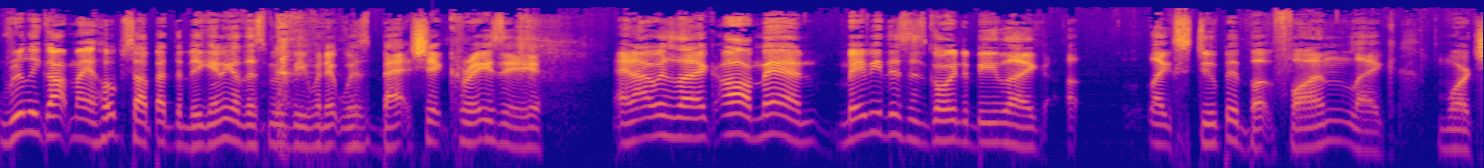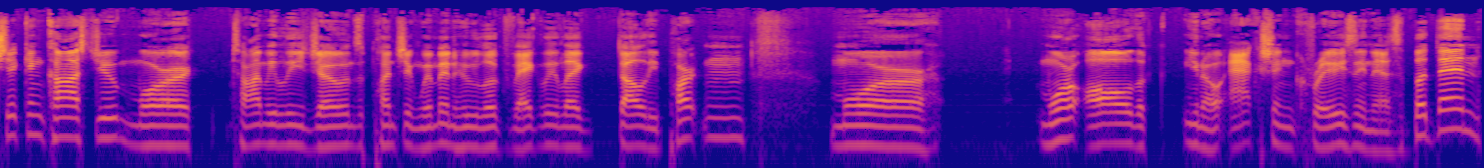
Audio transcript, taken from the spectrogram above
really got my hopes up at the beginning of this movie when it was batshit crazy, and I was like, "Oh man, maybe this is going to be like, uh, like stupid but fun. Like more chicken costume, more Tommy Lee Jones punching women who look vaguely like Dolly Parton, more, more all the you know action craziness. But then."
